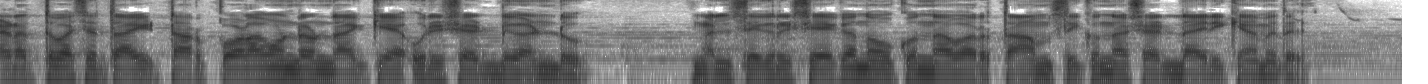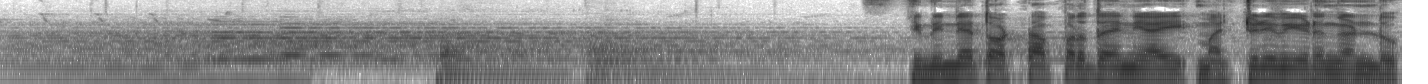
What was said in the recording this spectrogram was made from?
ഇടത്ത് വശത്തായി ടർപ്പോള കൊണ്ടുണ്ടാക്കിയ ഒരു ഷെഡ് കണ്ടു. മത്സ്യകൃഷിയൊക്കെ നോക്കുന്നവർ താമസിക്കുന്ന ഷെഡായിരിക്കാം ഇത് ഇതിന്റെ തൊട്ടപ്പുറത്ത് തന്നെയായി മറ്റൊരു വീടും കണ്ടു.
